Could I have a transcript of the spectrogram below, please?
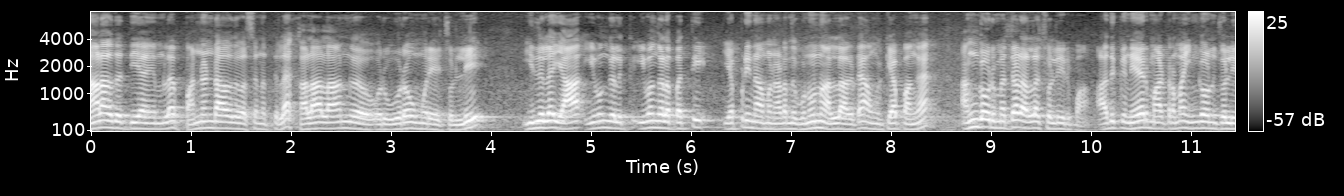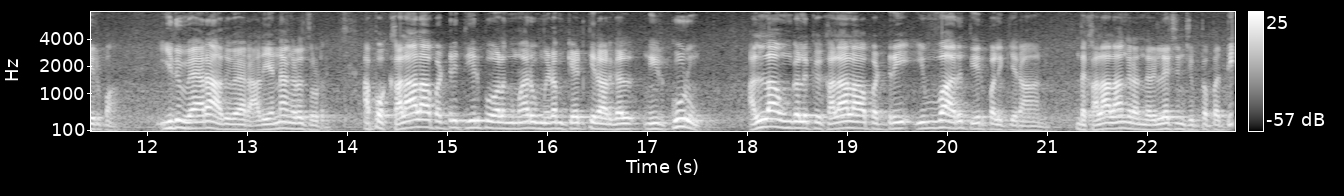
நாலாவது அத்தியாயமில் பன்னெண்டாவது வசனத்தில் கலாலான்னு ஒரு உறவு முறையை சொல்லி இதில் யா இவங்களுக்கு இவங்களை பற்றி எப்படி நாம் நடந்துக்கணும்னு அல்லாக்கிட்ட அவங்க கேட்பாங்க. அங்கே ஒரு மெத்தட் எல்லாம் சொல்லியிருப்பான். அதுக்கு நேர் மாற்றமாக இங்கே ஒன்று சொல்லியிருப்பான். இது வேற அது வேற. அது என்னங்கிறத சொல்கிறேன் அப்போது கலாலா பற்றி தீர்ப்பு வழங்குமாறு உம்மிடம் கேட்கிறார்கள் நீர் கூறும். அல்லாஹ் உங்களுக்கு கலாலா பற்றி இவ்வாறு தீர்ப்பளிக்கிறான். இந்த கலாலாங்கிற அந்த ரிலேஷன்ஷிப்பை பற்றி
